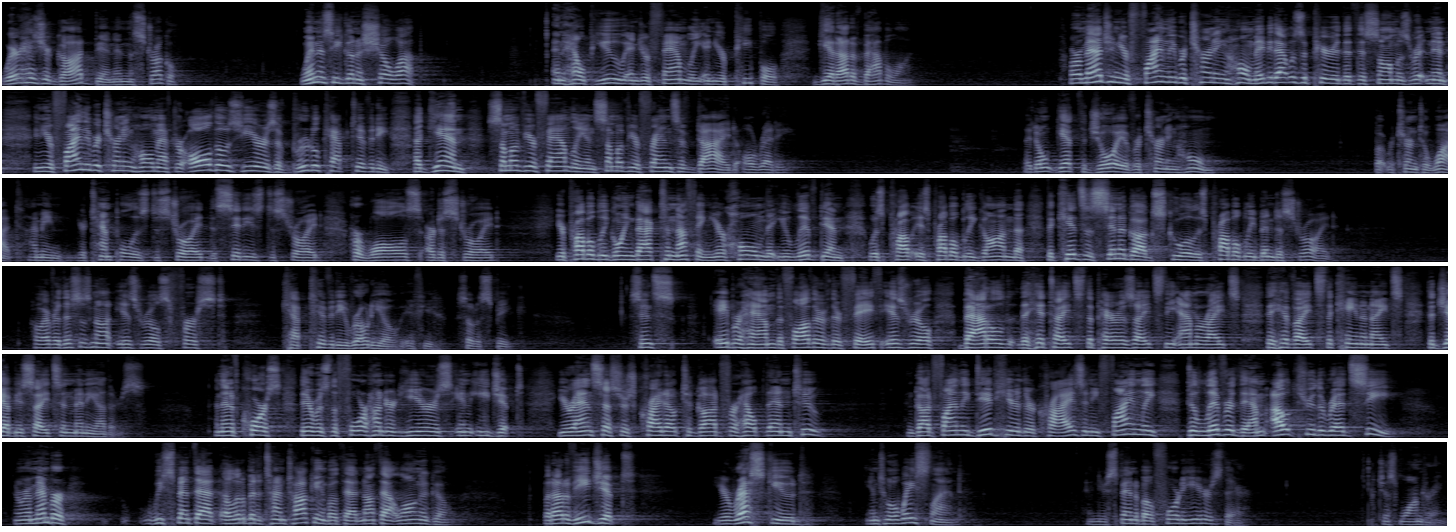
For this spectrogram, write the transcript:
Where has your God been in the struggle? When is He going to show up and help you and your family and your people get out of Babylon? Or imagine you're finally returning home. Maybe that was a period that this psalm was written in, and you're finally returning home after all those years of brutal captivity. Again, some of your family and some of your friends have died already. They don't get the joy of returning home. But return to what? I mean, your temple is destroyed, the city's destroyed, her walls are destroyed. You're probably going back to nothing. Your home that you lived in was is probably gone. The, the kids' synagogue school has probably been destroyed. However, this is not Israel's first captivity rodeo, if you so to speak. Since Abraham, the father of their faith, Israel battled the Hittites, the Perizzites, the Amorites, the Hivites, the Canaanites, the Jebusites, and many others. And then, of course, there was the 400 years in Egypt. Your ancestors cried out to God for help then, too. And God finally did hear their cries, and He finally delivered them out through the Red Sea. And remember, we spent that a little bit of time talking about that not that long ago. But out of Egypt, you're rescued into a wasteland. And you spend about 40 years there, just wandering.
